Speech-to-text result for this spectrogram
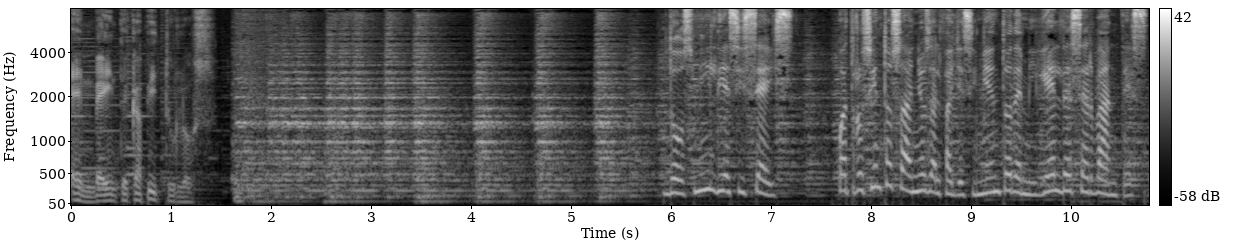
en 20 capítulos. 2016. 400 años del fallecimiento de Miguel de Cervantes.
